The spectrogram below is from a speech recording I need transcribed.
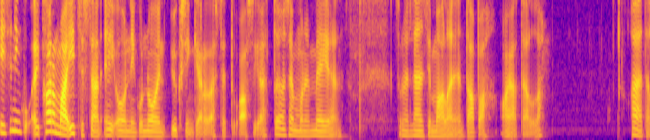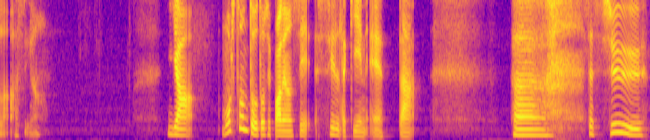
ei se niinku, ei, karmaa itsessään ei ole niinku noin yksinkertaistettu asia. Toi on semmoinen meidän semmoinen länsimaalainen tapa ajatella, ajatella asiaa. Ja musta tuntuu tosi paljon si- siltäkin, että äh, se syy,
